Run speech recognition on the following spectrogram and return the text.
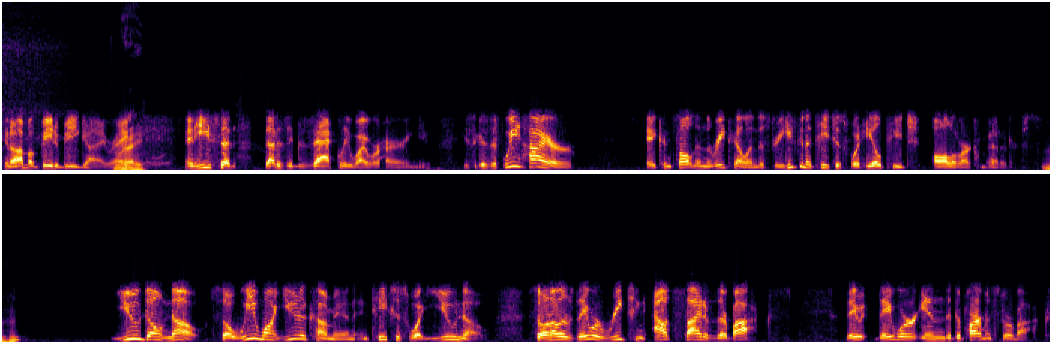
you know, I'm a B2B guy, right? right? And he said, "That is exactly why we're hiring you." He said, "Because if we hire a consultant in the retail industry, he's going to teach us what he'll teach all of our competitors." Mm-hmm you don't know. So we want you to come in and teach us what you know. So in other words, they were reaching outside of their box. They they were in the department store box.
